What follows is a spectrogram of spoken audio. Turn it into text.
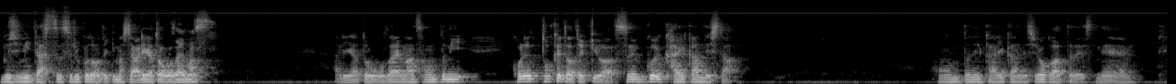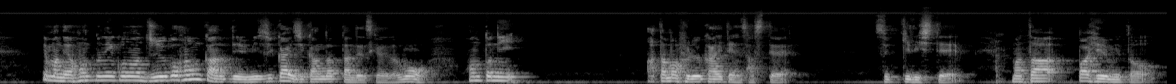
無事に脱出することができました。ありがとうございます。ありがとうございます。本当に、これ解けた時はすっごい快感でした。本当に快感でしよかったですね。でもね、本当にこの15分間っていう短い時間だったんですけれども、本当に頭フル回転させて、スッキリして、また、 Perfumeと、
